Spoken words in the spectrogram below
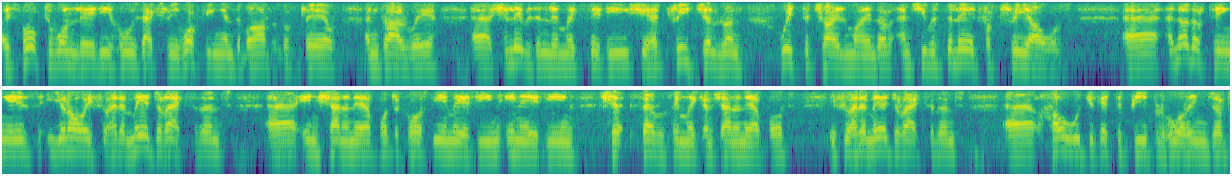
I spoke to one lady who is actually working in the borders of Clare and Galway. Uh, she lives in Limerick City. She had three children with the childminder and she was delayed for three hours. Uh, another thing is, you know, if you had a major accident uh, in Shannon Airport, of course, the M18, N18 sh- serves Limerick and Shannon Airport. If you had a major accident, uh, how would you get the people who are injured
